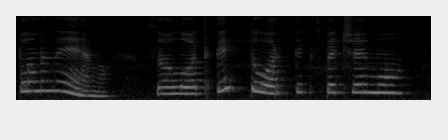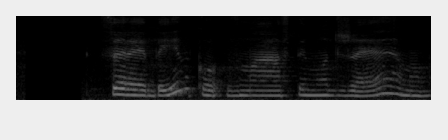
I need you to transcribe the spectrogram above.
помнемо, солодкий тортик спечемо. Серединку змастимо джемом,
